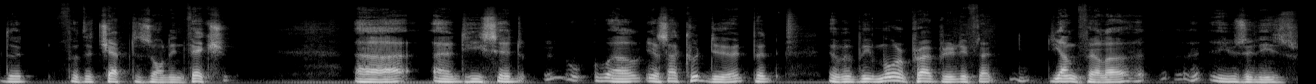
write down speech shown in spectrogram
the for the chapters on infection? Uh, and he said, "Well, yes, I could do it, but it would be more appropriate if that young fellow, he was in his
